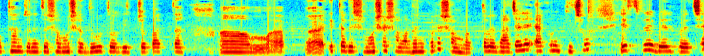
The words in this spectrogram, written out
উত্থানজনিত সমস্যা, দ্রুত বীর্যপাত ইত্যাদি সমস্যার সমাধান করা সম্ভব। তবে বাজারে এখন কিছু স্প্রে বের হয়েছে।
